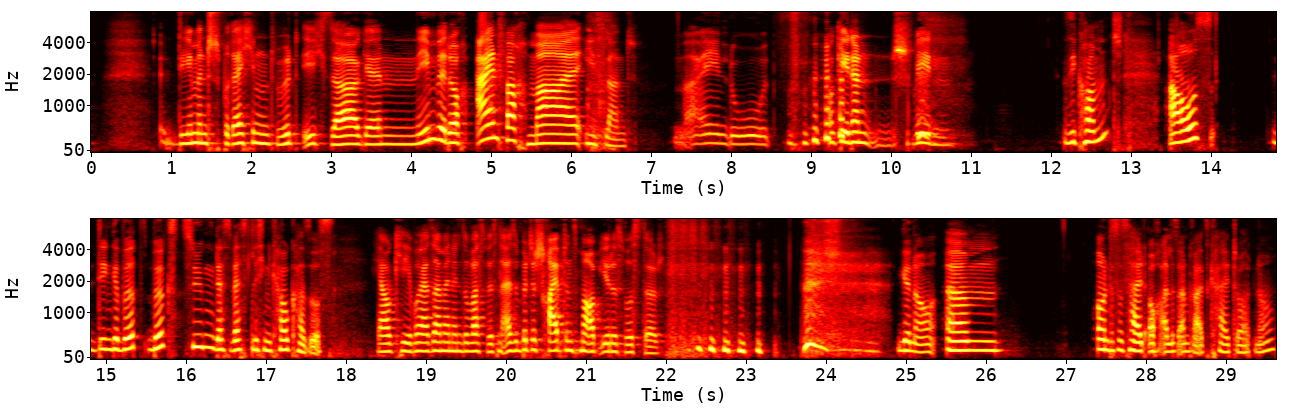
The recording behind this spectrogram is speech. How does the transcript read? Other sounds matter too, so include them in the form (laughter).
Dementsprechend würde ich sagen, nehmen wir doch einfach mal Island. Nein, Lutz. (laughs) Okay, dann Schweden. Sie kommt aus den Gebirgs- Gebirgszügen des westlichen Kaukasus. Ja, okay, woher soll man denn sowas wissen? Also bitte schreibt uns mal, ob ihr das wusstet. (laughs) Genau. Ähm, und es ist halt auch alles andere als kalt dort, ne?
